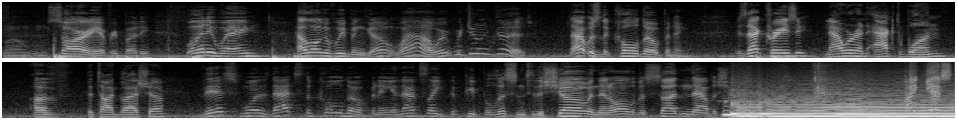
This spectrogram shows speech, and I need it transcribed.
Well, I'm sorry, everybody. Well, anyway, how long have we been going? Wow, we're, we're doing good. That was the cold opening. Is that crazy? Now we're in Act One of the Todd Glass Show. This was that's the cold opening, and that's like the people listen to the show, and then all of a sudden now the show. My guest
